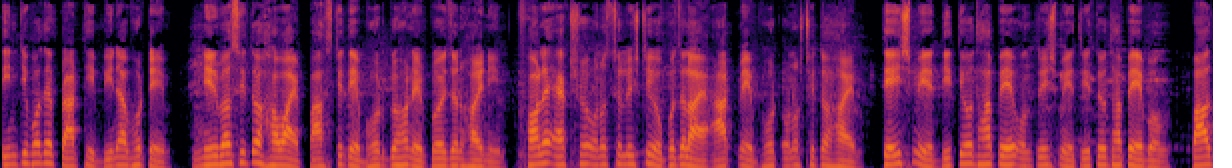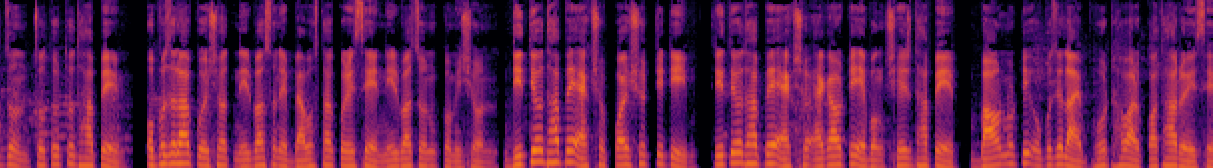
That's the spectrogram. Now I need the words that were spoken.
তিনটি পদে প্রার্থী বিনা ভোটে নির্বাচিত হওয়ায় পাঁচটিতে ভোট গ্রহণের প্রয়োজন হয়নি। ফলে একশো উনচল্লিশটি উপজেলায় আট মে ভোট অনুষ্ঠিত হয়। তেইশ মে দ্বিতীয় ধাপে, উনত্রিশ মে তৃতীয় ধাপে এবং পাঁচজন চতুর্থ ধাপে উপজেলা পরিষদ নির্বাচনে ব্যবস্থা করেছে নির্বাচন কমিশন। দ্বিতীয় ধাপে একশো তৃতীয় ধাপে একশো এগারোটি এবং শেষ ধাপে বাউন্নটি উপজেলায় ভোট হওয়ার কথা রয়েছে।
